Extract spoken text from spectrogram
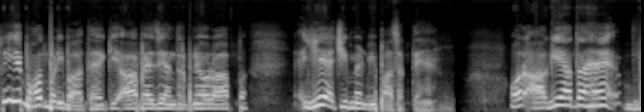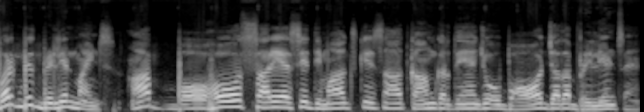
तो ये बहुत बड़ी बात है कि आप एज ए एंट्रप्रनोर आप ये अचीवमेंट भी पा सकते हैं। और आगे आता है वर्क विद ब्रिलियंट माइंड्स आप बहुत सारे ऐसे दिमाग के साथ काम करते हैं जो बहुत ज़्यादा ब्रिलियंट्स हैं।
